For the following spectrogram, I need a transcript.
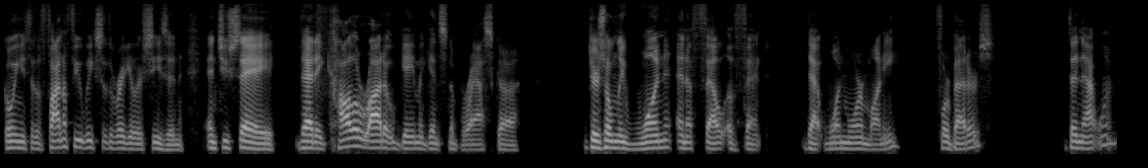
going into the final few weeks of the regular season and to say that a Colorado game against Nebraska, there's only one NFL event that won more money for betters than that one.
